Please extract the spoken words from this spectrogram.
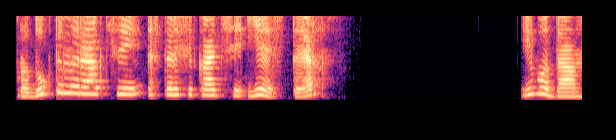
Продуктами реакції естерифікації є естер і вода.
